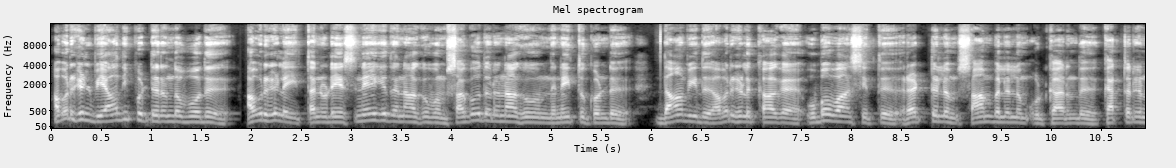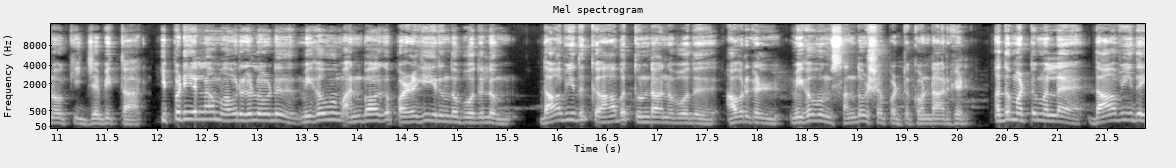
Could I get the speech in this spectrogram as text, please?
அவர்கள் வியாதிப்பட்டிருந்தபோது அவர்களை தன்னுடைய சிநேகிதனாகவும் சகோதரனாகவும் நினைத்து கொண்டு தாவீது அவர்களுக்காக உபவாசித்து ரட்டிலும் சாம்பலிலும் உட்கார்ந்து கர்த்தரை நோக்கி ஜெபித்தார். இப்படியெல்லாம் அவர்களோடு மிகவும் அன்பாக பழகியிருந்த போதிலும் தாவீதுக்கு ஆபத்துண்டான போது அவர்கள் மிகவும் சந்தோஷப்பட்டு கொண்டார்கள். அது மட்டுமல்ல தாவீதை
